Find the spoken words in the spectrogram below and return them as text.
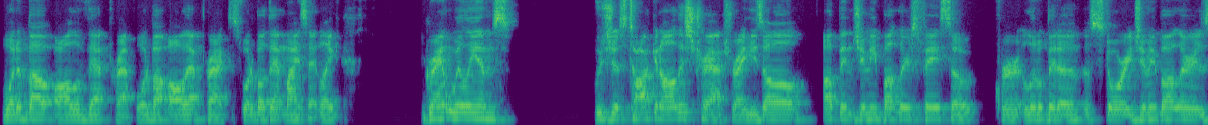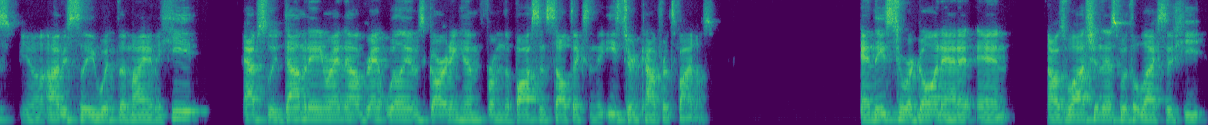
What about all of that prep? What about all that practice? What about that mindset? Like Grant Williams was just talking all this trash, right? He's all up in Jimmy Butler's face. So for a little bit of a story, Jimmy Butler is, you know, obviously with the Miami Heat, absolutely dominating right now. Grant Williams guarding him from the Boston Celtics in the Eastern Conference Finals. And these two are going at it. And I was watching this with Alexa. Heat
